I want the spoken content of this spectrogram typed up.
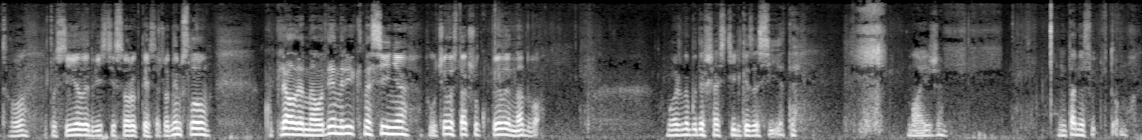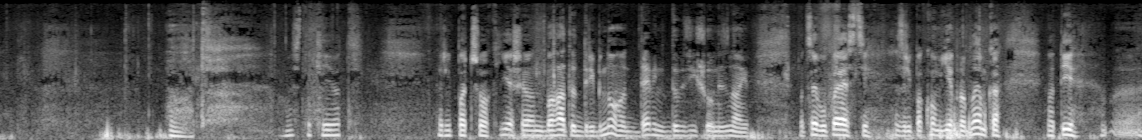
то посіяли 240 тисяч. Одним словом, купляли на один рік насіння, вийшло так, що купили на два. Можна буде ще стільки засіяти. Майже. Ну та не суть в тому. От. Ось такий от ріпачок. Є ще он багато дрібного, де він довзійшов, не знаю. Оце в УПС з ріпаком є проблемка. Оті, е,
